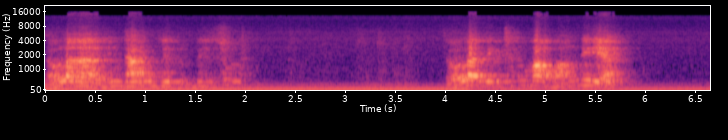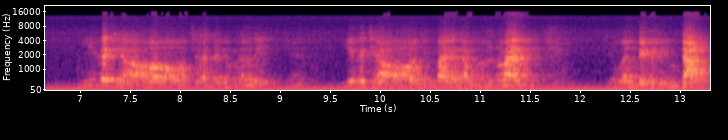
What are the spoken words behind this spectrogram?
走了，林丹就准备送。走了，这个成化皇帝呀，一个脚在这个门里边。一个脚就迈到门外面去，就问这个林丹：“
